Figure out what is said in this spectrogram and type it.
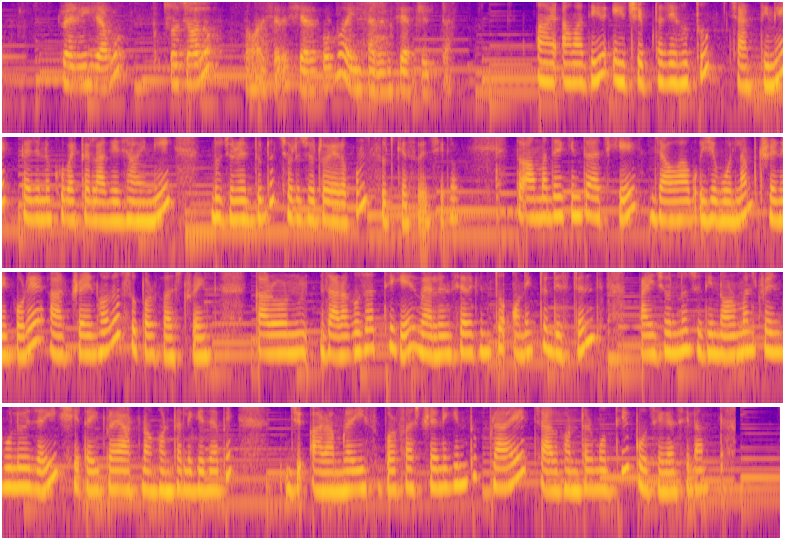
ট্রেনেই যাব। তো চলো তোমাদের সাথে শেয়ার করব এই ভ্যালেন্সিয়া ট্রিপটা আর আমাদের এই ট্রিপটা যেহেতু চার দিনের, তাই জন্য খুব একটা লাগেজ হয়নি। দুজনের দুটো ছোট ছোট এরকম সুটকেস হয়েছিল। তো আমাদের কিন্তু আজকে যাওয়া, ওই যে বললাম, ট্রেনে করে, আর ট্রেন হলো সুপারফাস্ট ট্রেন কারণ জারাগোজার থেকে ভ্যালেন্সিয়ার কিন্তু অনেকটা ডিস্টেন্স তাই জন্য যদি নর্মাল ট্রেনগুলো যাই, সেটাই প্রায় আট, ন ঘণ্টা লেগে যাবে। আর আমরা এই সুপারফাস্ট ট্রেনে কিন্তু প্রায় চার ঘণ্টার মধ্যেই পৌঁছে গেছিলাম।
